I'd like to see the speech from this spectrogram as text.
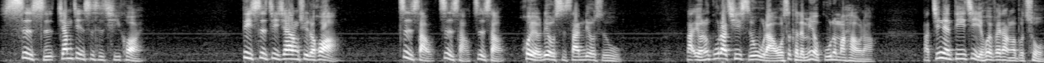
四十，将近四十七块。第四季加上去的话，至少至少至少会有六十三、六十五。那有人估到七十五啦，我是可能没有估那么好啦。啊，今年第一季也会非常的不错。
